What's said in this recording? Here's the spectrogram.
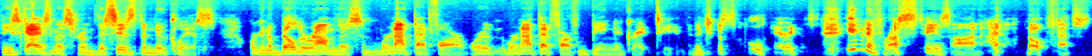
these guys in this room, this is the nucleus. We're gonna build around this, and we're not that far. We're we're not that far from being a great team. And it's just hilarious. Even if Russ stays on, I don't know if that's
